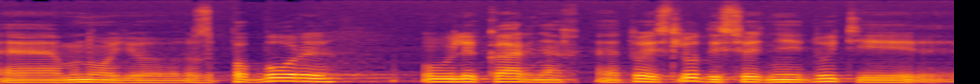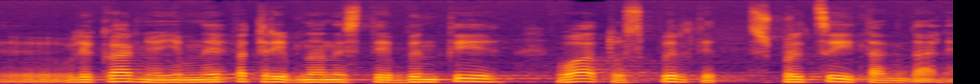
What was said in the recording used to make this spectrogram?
е, мною побори у лікарнях. Е, Тобто люди сьогодні йдуть і е, в лікарню їм не потрібно нести бинти, вату, спирти, шприци і так далі.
